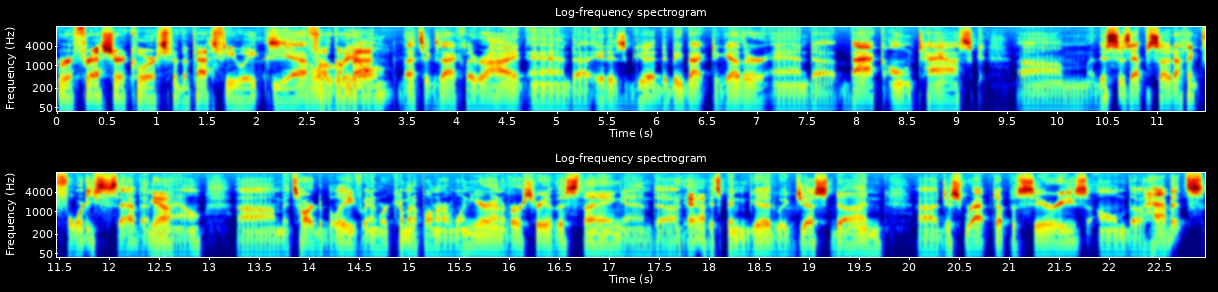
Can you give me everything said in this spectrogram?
refresher course for the past few weeks. Yeah, for Welcome real. back. That's exactly right. And uh, it is good to be back together and uh, back on task. Um, this is episode, I think, 47 Yeah. now. Um, it's hard to believe, man. We're coming up on our one year anniversary of this thing, and uh, Yeah. it's been good. We've just done, uh, just wrapped up a series on the habits,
